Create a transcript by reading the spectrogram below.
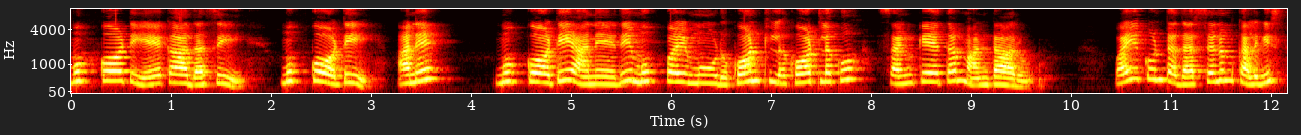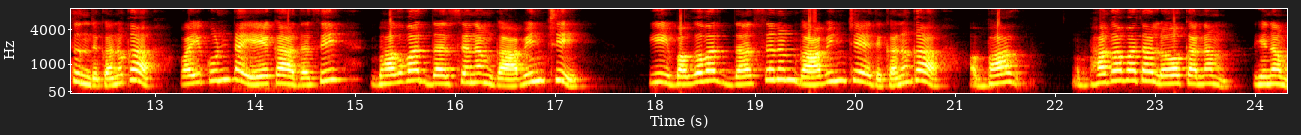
ముక్కోటి ఏకాదశి ముక్కోటి అనే ముక్కోటి అనేది ముప్పై మూడు కోట్ల కోట్లకు సంకేతం అంటారు. వైకుంఠ దర్శనం కలిగిస్తుంది కనుక వైకుంఠ ఏకాదశి భగవద్ దర్శనం గావించి ఈ భగవద్ దర్శనం గావించేది కనుక భ భగవత లోకనం దినం.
